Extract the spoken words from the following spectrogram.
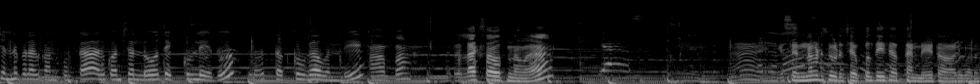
చిన్న పిల్లలకి అనుకుంటా అది కొంచెం లోతు ఎక్కువ లేదు. లోతు తక్కువగా ఉంది. రిలాక్స్ అవుతున్నావా? చిన్నోడు చూడు చెప్పులు తీసేస్తాండి ఏటో ఆడు కూడా.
